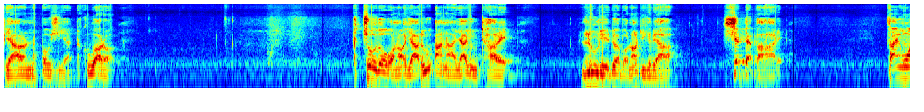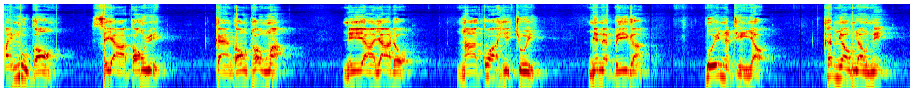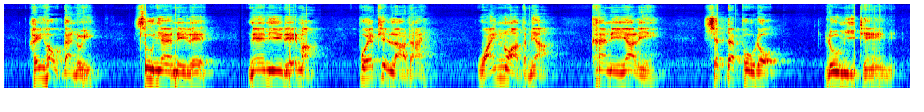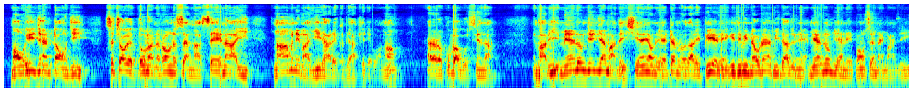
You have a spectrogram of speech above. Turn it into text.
ပြတော့နှစ်ပုတ်ရှိရတစ်ခုကတော့အချို့တော့ပေါ့နော်ယာရုအာနာရယူထားတဲ့လူတွေအတွက်ပေါ့နော်ဒီကြပြရှက်တက်ပါတဲ့တိုင်ဝိုင်းမှုကောင်းဆရာကောင်း၍ကံကောင်းထောက်မှ နေရာရတော့ငါကွဟစ်ကျွေးမျက်နှာဘေးကသွေးနှစ်ထင်ရောက်ခက်မြောက်မြောက်နှင့်ဟိန်ဟောက်တန်တွေ စူညံနေလဲနေမြေထဲမှာပွဲဖြစ်လာတိုင်းဝိုင်းနွားသမျှခံနေရလျင်ရှက်တက်ဖို့တော့လူမီထင်တဲ့မောင်အေးချမ်းတောင်ကြီး16ရက်3လ2025 10နာရီ9မိနစ်မှာရေးထားတဲ့ကြပြဖြစ်တယ်ပေါ့နော်အဲ့တော့ကိုယ့်ဘောက်ကိုစဉ်းစားမြန်မာပြည်အများဆုံးချင်းချမ်းပါသည်ရှင်ရန်ရောက်နေတဲ့တက်မတော်သားတွေဘေးရနေကင်းစီပြီးနောက်တန်းမိသားစုတွေနဲ့အများဆုံးပြန်လေပေါင်းဆက်နိုင်ပါစေ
